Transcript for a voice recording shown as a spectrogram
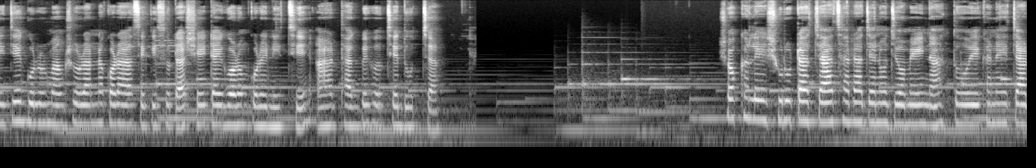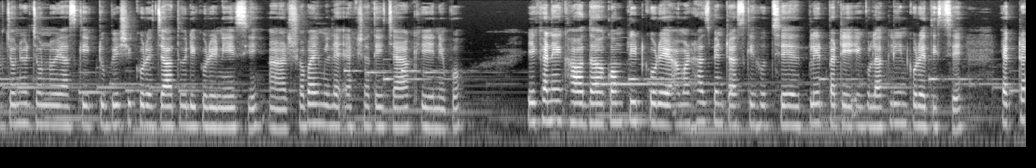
এই যে গরুর মাংস রান্না করা আছে কিছুটা, সেইটাই গরম করে নিচ্ছি, আর থাকবে হচ্ছে দুধ চা। সকালে শুরুটা চা ছাড়া যেন জমেই না। তো এখানে চারজনের জন্যই আজকে একটু বেশি করে চা তৈরি করে নিয়েছি। আর সবাই মিলে একসাথে চা খেয়ে নেব। এখানে খাওয়া দাওয়া কমপ্লিট করে আমার হাজব্যান্ড আজকে হচ্ছে প্লেট বাটে এগুলা ক্লিন করে দিচ্ছে। একটা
